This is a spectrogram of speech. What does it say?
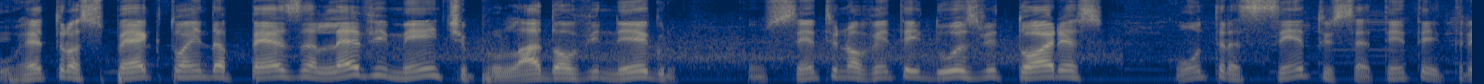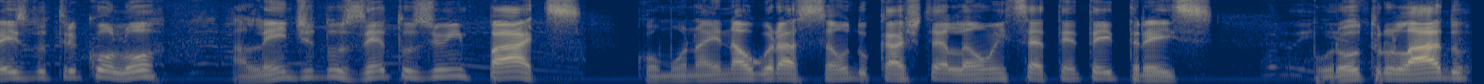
o retrospecto ainda pesa levemente para o lado alvinegro, com 192 vitórias contra 173 do tricolor, além de 201 empates, como na inauguração do Castelão em 73. Por outro lado,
